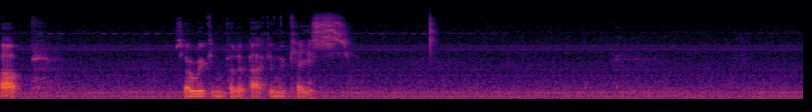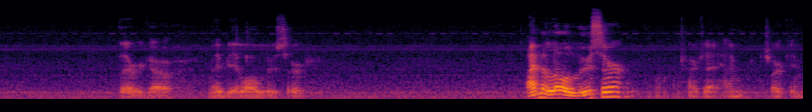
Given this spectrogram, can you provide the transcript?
up so we can put it back in the case. There we go. Maybe a little looser. I'm a little looser? Okay, I'm joking.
